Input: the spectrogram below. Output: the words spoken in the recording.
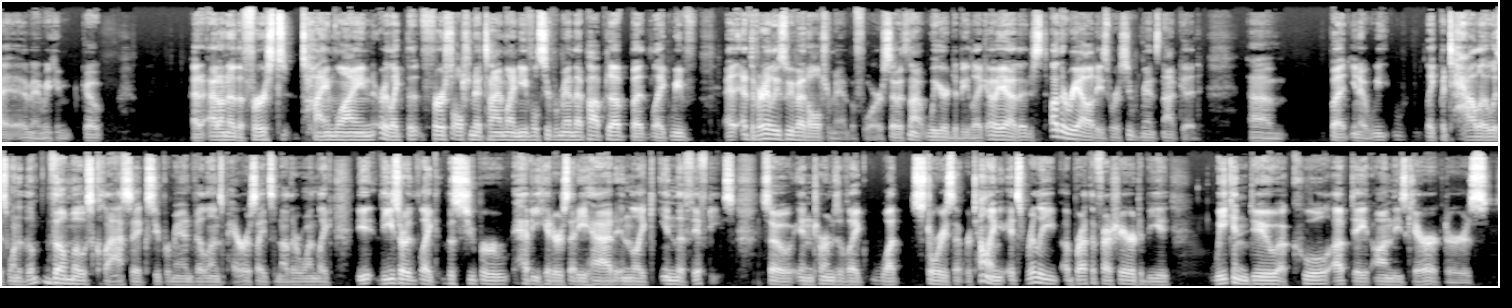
I, mean, we can go. I, I don't know the first timeline or like the first alternate timeline evil Superman that popped up, but like we've at, at the very least we've had Ultraman before, so it's not weird to be like, oh yeah, there's other realities where Superman's not good. Um, but you know we like Metallo is one of the the most classic Superman villains. Parasite's another one. Like these are like the super heavy hitters that he had in like in the 50s. So in terms of like what stories that we're telling, it's really a breath of fresh air to be we can do a cool update on these characters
